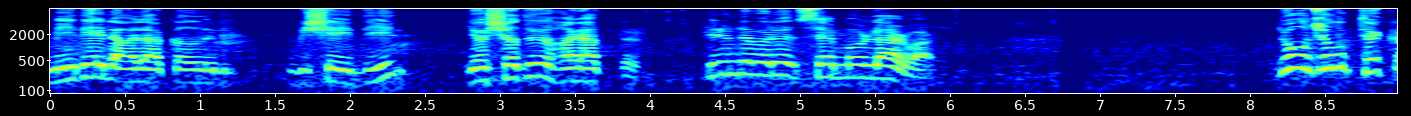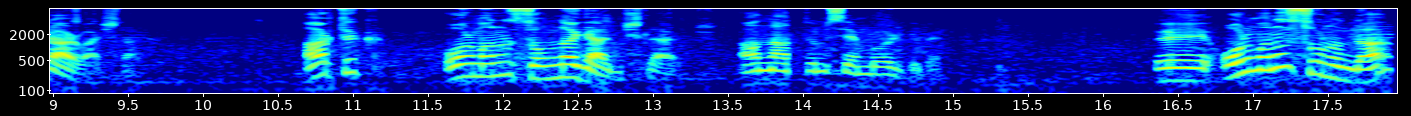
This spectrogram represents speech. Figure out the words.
mideyle alakalı bir şey değil, yaşadığı hayattır. Filmde böyle semboller var. Yolculuk tekrar başlar. Artık ormanın sonuna gelmişlerdir. Anlattığım sembol gibi. Ee, ormanın sonunda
